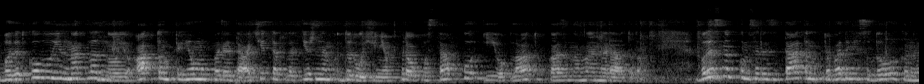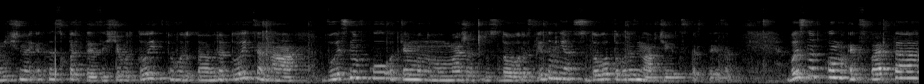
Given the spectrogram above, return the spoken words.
видатковою накладною, актом прийому передачі та платіжним дорученням про поставку і оплату вказаного генератора. Висновком за результатами проведення судово-економічної експертизи, що готується- ґрунтується на висновку, отриманому в межах досудового розслідування судово-товарознавчої експертизи. Висновком експерта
